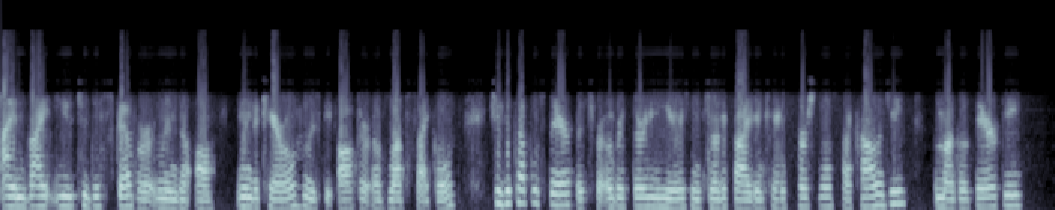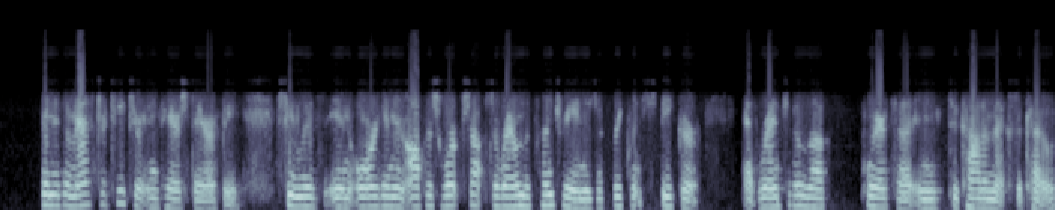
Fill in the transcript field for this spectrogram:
I invite you to discover Linda Off Linda Carroll, who is the author of Love Cycles. She's a couples therapist for over 30 years and certified in transpersonal psychology, imago therapy, and is a master teacher in pairs therapy. She lives in Oregon and offers workshops around the country and is a frequent speaker at Rancho La Puerta in Tecate, Mexico.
